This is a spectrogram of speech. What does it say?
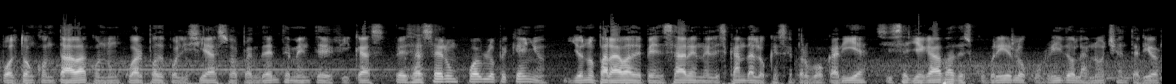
Bolton contaba con un cuerpo de policía sorprendentemente eficaz, pese a ser un pueblo pequeño. Yo no paraba de pensar en el escándalo que se provocaría si se llegaba a descubrir lo ocurrido la noche anterior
